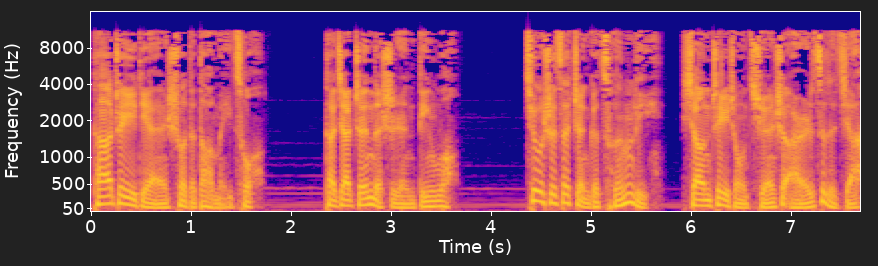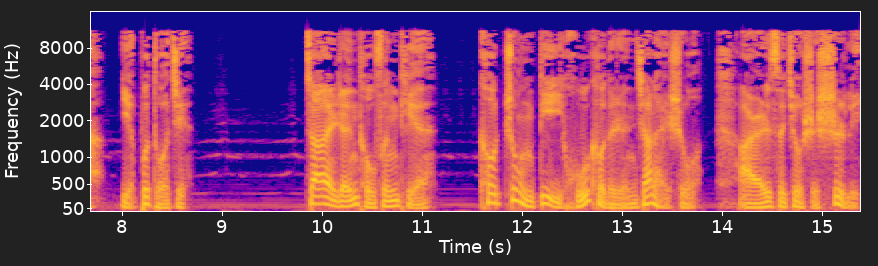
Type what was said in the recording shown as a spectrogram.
他这一点说的倒没错，他家真的是人丁旺，就是在整个村里，像这种全是儿子的家也不多见。再按人头分田，靠种地糊口的人家来说，儿子就是势力，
